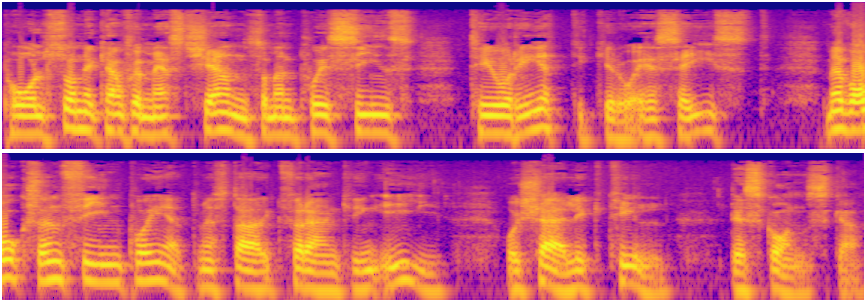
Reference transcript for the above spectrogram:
Paulsson är kanske mest känd som en poesins teoretiker och essayist, men var också en fin poet med stark förankring i och kärlek till det skånska.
